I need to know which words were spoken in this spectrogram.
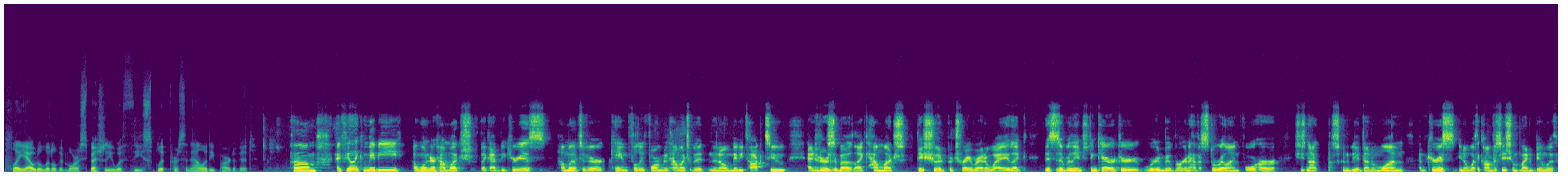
play out a little bit more, especially with the split personality part of it. Um, I feel like maybe I wonder how much. Like, I'd be curious how much of her came fully formed, and how much of it, you know, maybe talk to editors about like how much they should portray right away. Like, this is a really interesting character. We're gonna be, we're gonna have a storyline for her. She's not just going to be a done in one. I'm curious, you know, what the conversation might have been with,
